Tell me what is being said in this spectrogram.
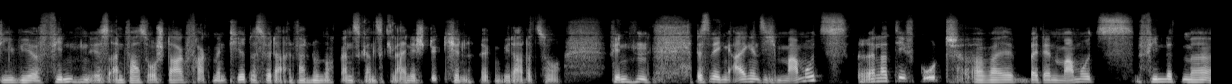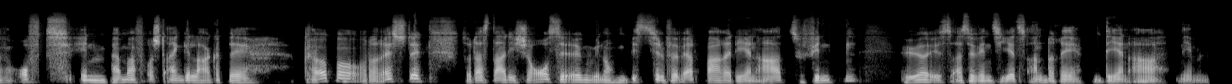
die wir finden, ist einfach so stark fragmentiert, dass wir da einfach nur noch ganz, ganz kleine Stückchen irgendwie da dazu finden. Deswegen eignen sich Mammuts relativ gut, weil bei den Mammuts findet man oft im Permafrost eingelagerte Körper oder Reste, sodass da die Chance, irgendwie noch ein bisschen verwertbare DNA zu finden, höher ist, als wenn Sie jetzt andere DNA nehmen.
